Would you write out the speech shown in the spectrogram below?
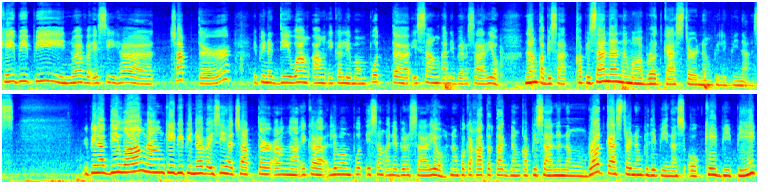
KBP Nueva Ecija chapter ipinagdiwang ang ikalimamput uh, isang anibersaryo ng kabisa- kapisanan ng mga broadcaster ng Pilipinas. Ipinagdiwang ng KBP Nueva Ecija chapter ang uh, ika-51 anibersaryo ng pagkakatatag ng kapisanan ng broadcaster ng Pilipinas o KBP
